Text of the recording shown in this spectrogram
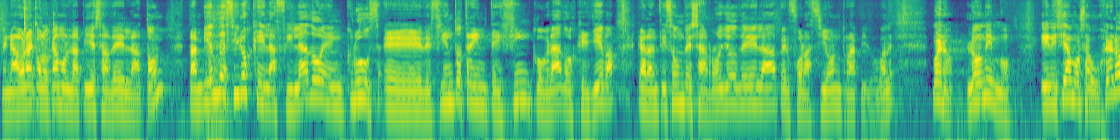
Venga, ahora colocamos la pieza de latón. También deciros que el afilado en cruz eh, de 135 grados que lleva garantiza un desarrollo de la perforación rápido, ¿vale? Bueno, lo mismo. Iniciamos agujero.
